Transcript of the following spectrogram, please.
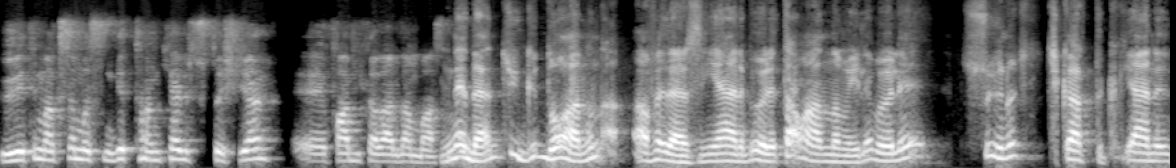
üretim aksamasın diye tankerle su taşıyan e, fabrikalardan bahsediyoruz. Neden? Çünkü doğanın affedersin yani böyle tam anlamıyla böyle suyunu çıkarttık. Yani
